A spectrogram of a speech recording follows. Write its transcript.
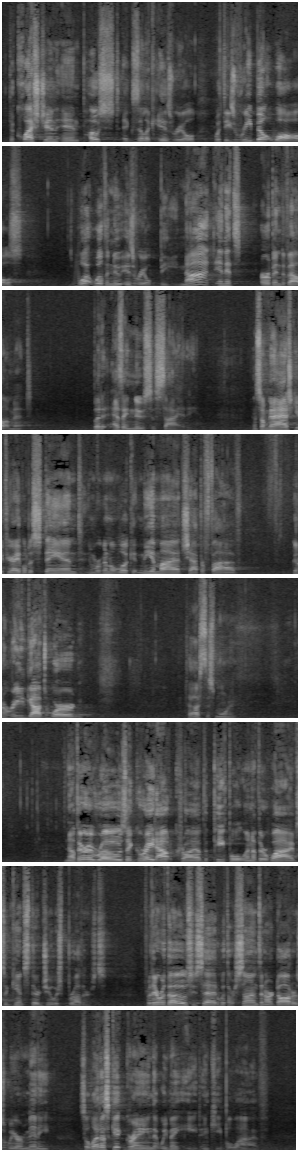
The question in post exilic Israel with these rebuilt walls what will the new Israel be? Not in its urban development, but as a new society. And so I'm going to ask you if you're able to stand, and we're going to look at Nehemiah chapter 5. I'm going to read God's word to us this morning. Now there arose a great outcry of the people and of their wives against their Jewish brothers. For there were those who said, With our sons and our daughters we are many, so let us get grain that we may eat and keep alive.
